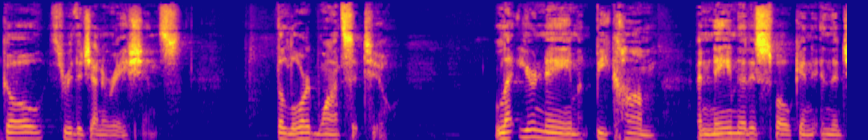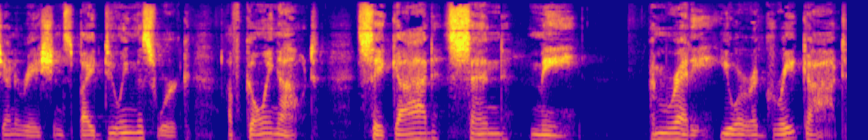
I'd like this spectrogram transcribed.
go through the generations? The Lord wants it to. Let your name become a name that is spoken in the generations by doing this work of going out. Say, God, send me. I'm ready. You are a great God,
